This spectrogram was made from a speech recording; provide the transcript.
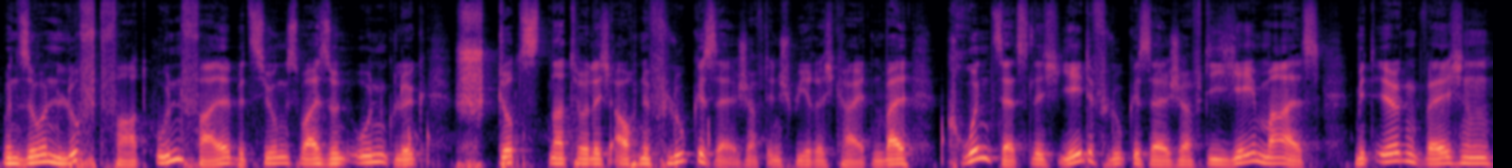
Und so ein Luftfahrtunfall beziehungsweise ein Unglück stürzt natürlich auch eine Fluggesellschaft in Schwierigkeiten, weil grundsätzlich jede Fluggesellschaft, die jemals mit irgendwelchen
